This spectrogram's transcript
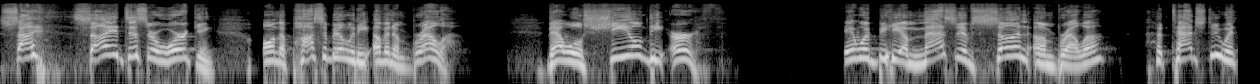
Sci- scientists are working on the possibility of an umbrella that will shield the earth. It would be a massive sun umbrella attached to an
